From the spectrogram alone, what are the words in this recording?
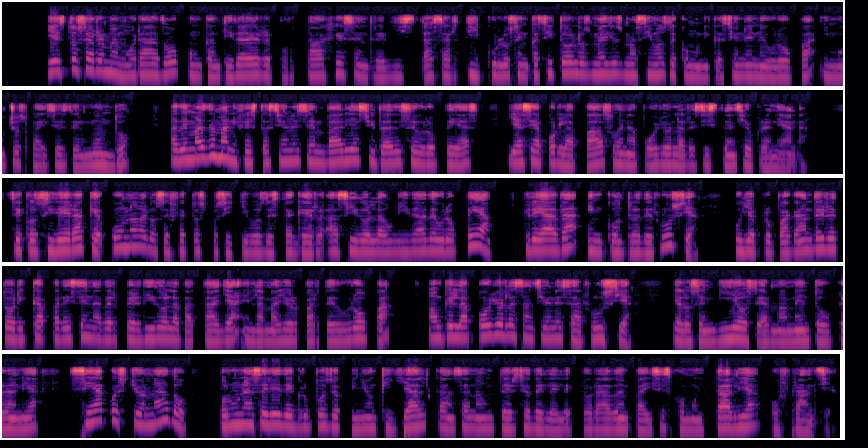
Y esto se ha rememorado con cantidad de reportajes, entrevistas, artículos en casi todos los medios masivos de comunicación en Europa y muchos países del mundo, además de manifestaciones en varias ciudades europeas, ya sea por la paz o en apoyo a la resistencia ucraniana. Se considera que uno de los efectos positivos de esta guerra ha sido la unidad europea, creada en contra de Rusia, cuya propaganda y retórica parecen haber perdido la batalla en la mayor parte de Europa, aunque el apoyo a las sanciones a Rusia y a los envíos de armamento a Ucrania se ha cuestionado por una serie de grupos de opinión que ya alcanzan a un tercio del electorado en países como Italia o Francia.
